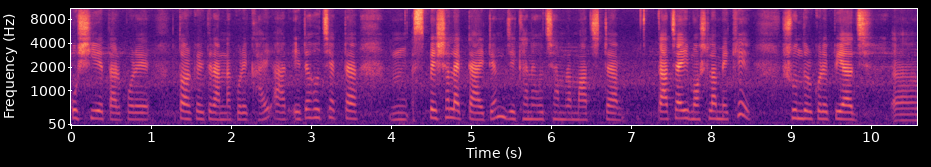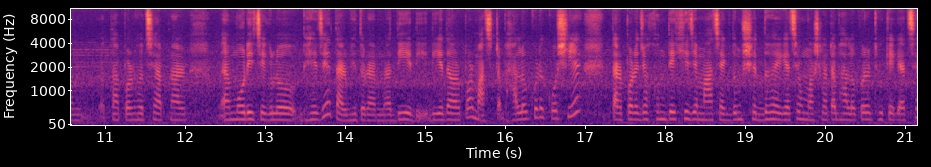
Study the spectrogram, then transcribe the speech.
কষিয়ে তারপরে তরকারিতে রান্না করে খাই। আর এটা হচ্ছে একটা স্পেশাল একটা আইটেম যেখানে হচ্ছে আমরা মাছটা কাঁচাই মশলা মেখে সুন্দর করে পেঁয়াজ তারপর হচ্ছে আপনার মরিচ এগুলো ভেজে তার ভিতরে আমরা দিয়ে দিই। দিয়ে দেওয়ার পর মাছটা ভালো করে কষিয়ে তারপরে যখন দেখি যে মাছ একদম সেদ্ধ হয়ে গেছে মশলাটা ভালো করে ঢুকে গেছে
